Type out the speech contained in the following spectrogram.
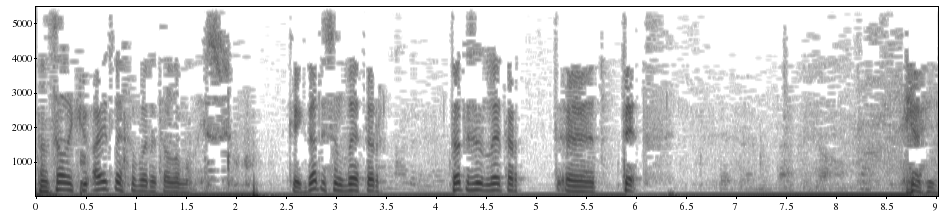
Dan zal ik u uitleggen wat het allemaal is. Kijk, dat is een letter dat is een letter uh, tet. ja, ja.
